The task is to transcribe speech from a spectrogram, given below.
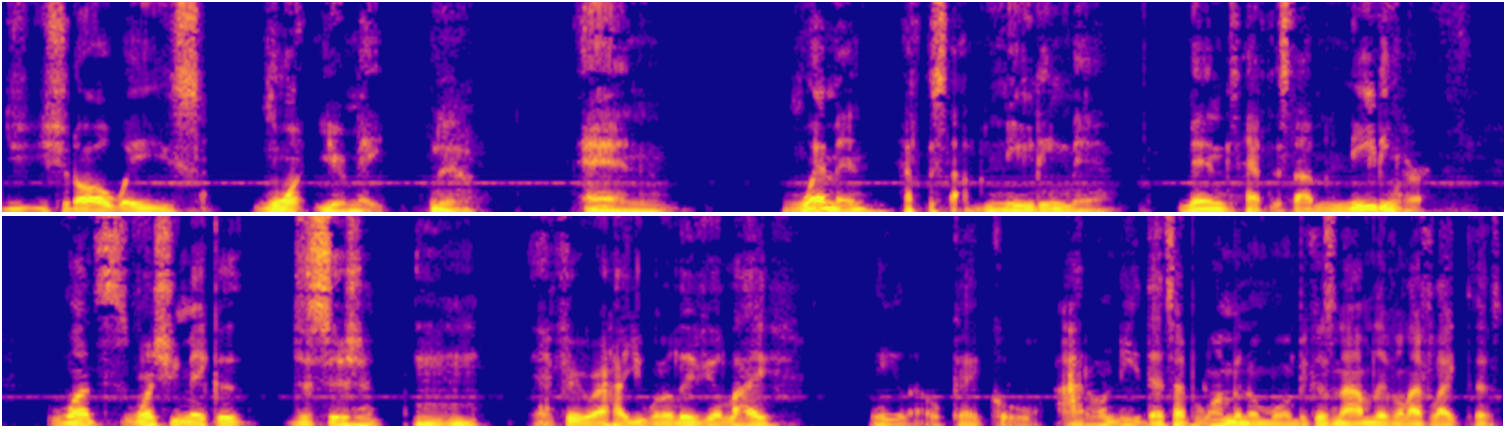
you, you should always want your mate, Yeah. and women have to stop needing men. Men have to stop needing her. Once once you make a decision hmm and figure out how you want to live your life, then you're like, okay, cool. I don't need that type of woman no more because now I'm living life like this.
